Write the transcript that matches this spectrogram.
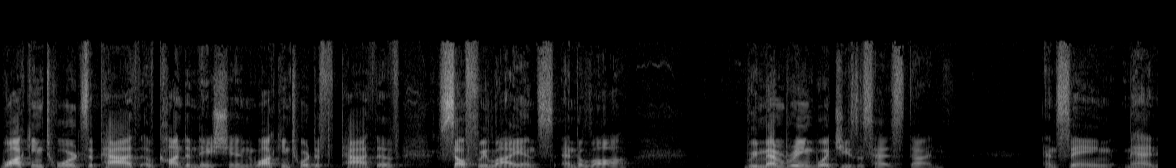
walking towards the path of condemnation, walking toward the path of self reliance and the law, remembering what Jesus has done and saying, Man,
